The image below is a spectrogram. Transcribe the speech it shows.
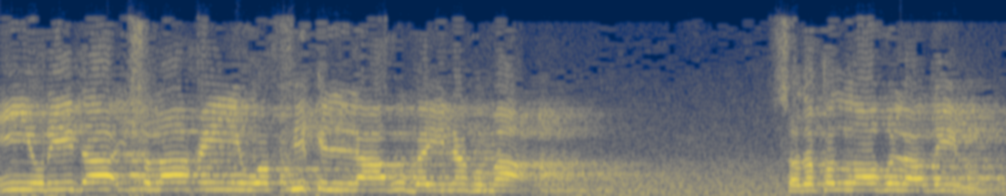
إن يريدا إصلاحا يوفق الله بينهما. صدق الله العظيم.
